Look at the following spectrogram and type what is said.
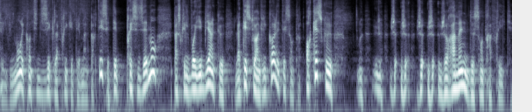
disait Dumont. Et quand il disait que l'Afrique était mal partie, c'était précisément parce qu'il voyait bien que la question agricole était centrale. Or, qu'est-ce que je, je ramène de Centrafrique?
